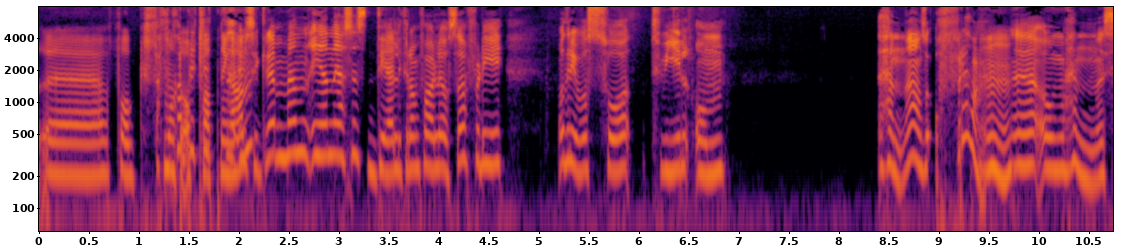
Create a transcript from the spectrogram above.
eh, folks Folk måte, oppfatning av ham. men igjen, jeg syns det er litt farlig også, fordi å drive og så tvil om henne, altså offeret, Mm. uh, om hennes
